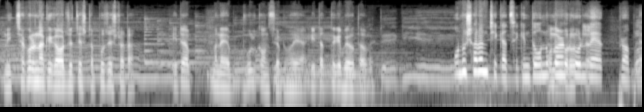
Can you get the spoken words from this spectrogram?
মানে ইচ্ছা করে নাকে গাওয়ার যে চেষ্টা প্রচেষ্টাটা এটা মানে ভুল কনসেপ্ট ভাইয়া এটার থেকে বেরোতে হবে। অনুসরণ ঠিক আছে কিন্তু অনুকরণ করলে প্রবলেম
